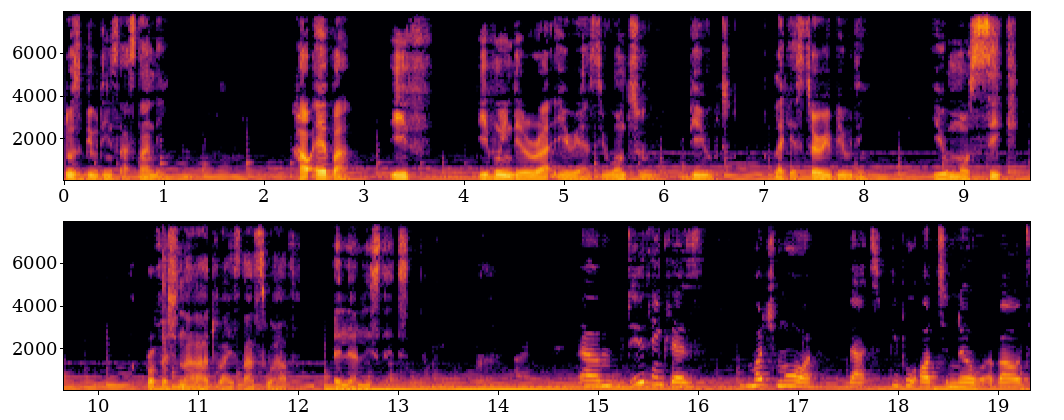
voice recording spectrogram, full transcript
Those buildings are standing. However, if even in the rural areas you want to build like a story building, you must seek professional advice as we have earlier listed. Um, do you think there's much more that people ought to know about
